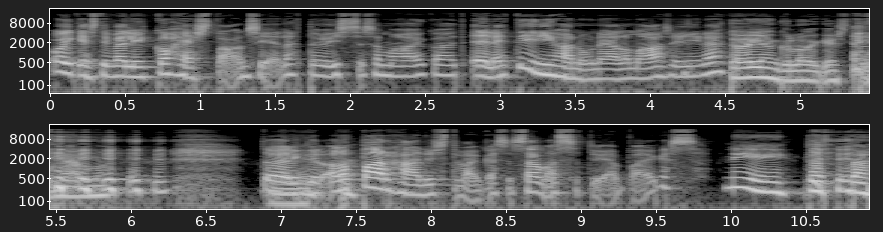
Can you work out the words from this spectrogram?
oikeasti välillä kahdestaan siellä töissä samaan aikaan. Että elettiin ihan unelmaa siinä. Toi on kyllä oikeasti unelma. Toi oli Niin, kyllä olla parhaan ystävän kanssa samassa työpaikassa. niin, totta.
